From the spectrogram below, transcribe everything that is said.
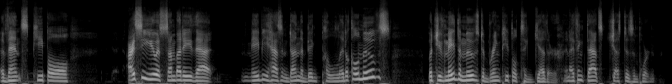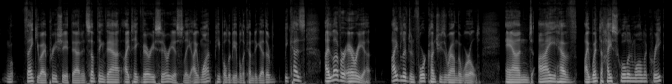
events, people. I see you as somebody that maybe hasn't done the big political moves, but you've made the moves to bring people together, and I think that's just as important. Well, thank you. I appreciate that. It's something that I take very seriously. I want people to be able to come together because I love our area. I've lived in four countries around the world, and I have I went to high school in Walnut Creek,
